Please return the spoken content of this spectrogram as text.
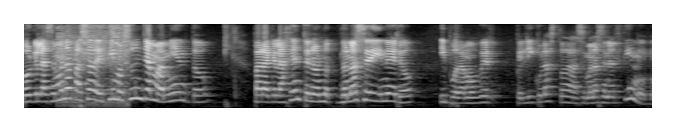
Porque la semana pasada hicimos un llamamiento para que la gente nos donase dinero y podamos ver películas todas las semanas en el cine.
